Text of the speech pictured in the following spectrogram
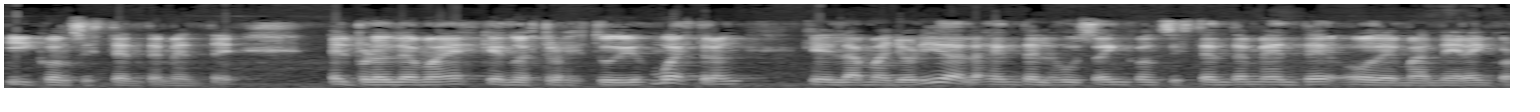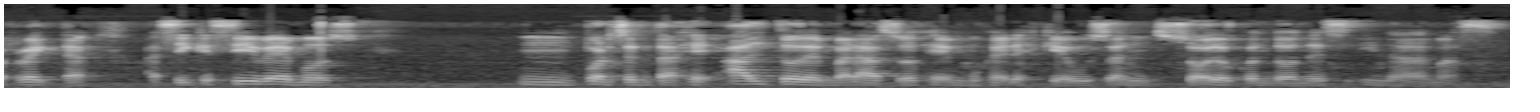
y consistentemente. El problema es que nuestros estudios muestran que la mayoría de la gente los usa inconsistentemente o de manera incorrecta, así que sí vemos un porcentaje alto de embarazos en mujeres que usan solo condones y nada más.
